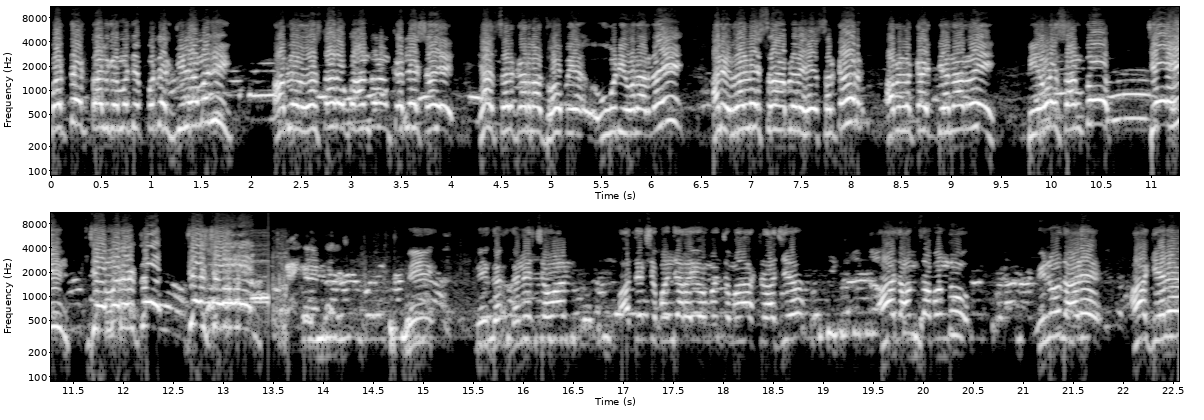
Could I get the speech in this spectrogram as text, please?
प्रत्येक तालुक्यामध्ये प्रत्येक जिल्ह्यामध्ये आपल्याला रस्ता रोको आंदोलन करण्याशिवाय ह्या सरकारला झोप उघडी होणार नाही. आणि रडल्याशिवाय आपल्याला हे सरकार आपल्याला काही देणार नाही. मी एवढं सांगतो जय हिंद जय महाराष्ट्र जय चव्हाण मी मी गणेश चव्हाण अध्यक्ष बंजारा युवा मंच महाराष्ट्र राज्य. आज आमचा बंधू विनोद आडे हा गेल्या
